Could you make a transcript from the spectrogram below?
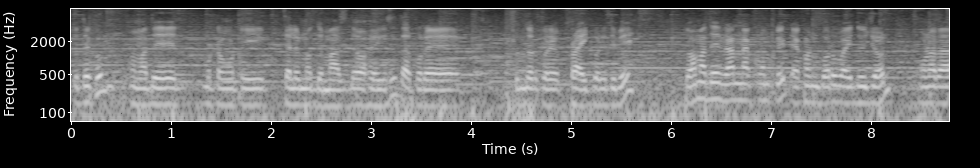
তো দেখুন, আমাদের মোটামুটি তেলের মধ্যে মাছ দেওয়া হয়ে গেছে, তারপরে সুন্দর করে ফ্রাই করে দিবে। তো আমাদের রান্না কমপ্লিট এখন বড় ভাই দুইজন, ওনারা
